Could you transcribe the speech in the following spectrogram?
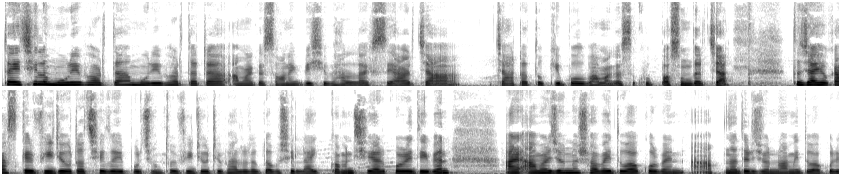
তো এই ছিল মুড়ি ভর্তা। মুড়ি ভর্তাটা আমার কাছে অনেক বেশি ভালো লাগছে। আর চা চাটা তো কি বলব, আমার কাছে খুব পছন্দের চা। তো যাই হোক, আজকের ভিডিওটা ছিল এই পর্যন্ত। ভিডিওটি ভালো লাগলে অবশ্যই লাইক কমেন্ট শেয়ার করে দিবেন। আর আমার জন্য সবাই দোয়া করবেন, আপনাদের জন্য আমি দোয়া করি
